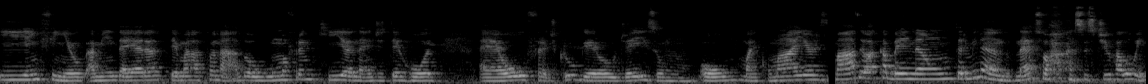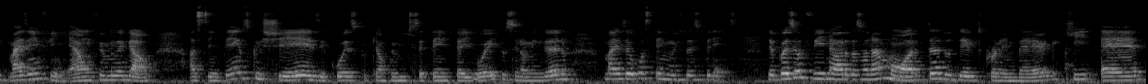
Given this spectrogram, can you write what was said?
E enfim, eu, a minha ideia era ter maratonado alguma franquia né, de terror, é, ou Fred Krueger, ou Jason, ou Michael Myers, mas eu acabei não terminando, né? Só assisti o Halloween. Mas enfim, é um filme legal. Assim, tem os clichês e coisas, porque é um filme de 78, se não me engano, mas eu gostei muito da experiência. Depois eu vi Na Hora da Zona Morta, do David Cronenberg, que é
